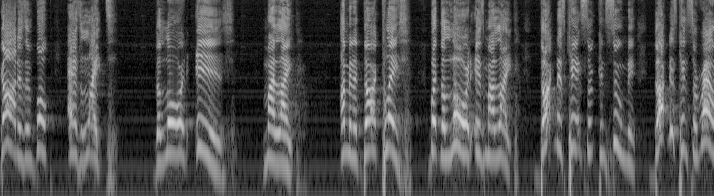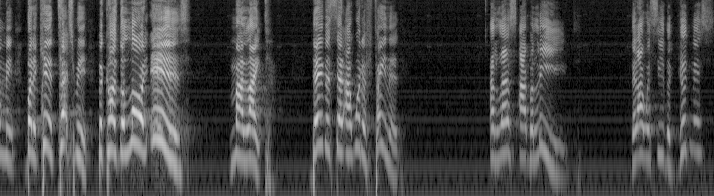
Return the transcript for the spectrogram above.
God is invoked as light. The Lord is my light. I'm in a dark place, but the Lord is my light. Darkness can't consume me. Darkness can surround me, but it can't touch me because the Lord is my light. David said, I would have fainted unless I believed that I would see the goodness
